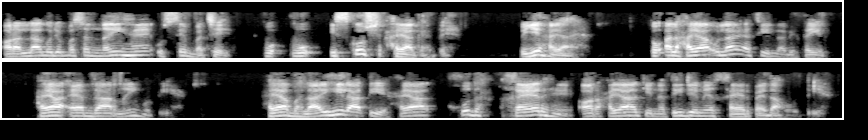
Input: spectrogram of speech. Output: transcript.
اور اللہ کو جو پسند نہیں ہے اس سے بچے۔ وہ وہ اس کو حیا کہتے ہیں۔ تو یہ حیا ہے۔ تو الحیا اللہ اچھی اللہ بخیر۔ حیا ایبدار نہیں ہوتی ہے۔ حیا بھلائی ہی لاتی ہے۔ حیا خود خیر ہیں اور حیا کے نتیجے میں خیر پیدا ہوتی ہے۔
